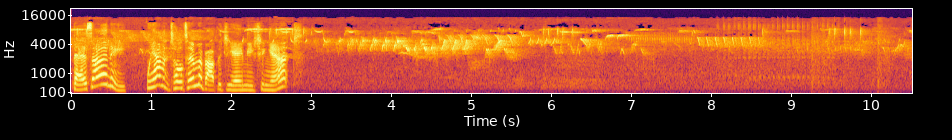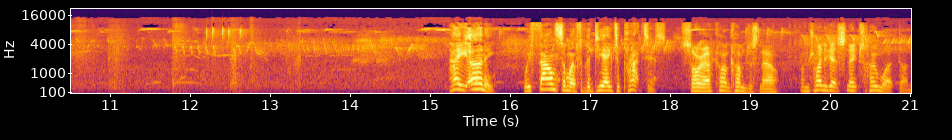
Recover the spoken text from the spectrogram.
there's Ernie. We haven't told him about the DA meeting yet. Hey, Ernie, we found somewhere for the DA to practice. Sorry, I can't come just now. I'm trying to get Snape's homework done.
